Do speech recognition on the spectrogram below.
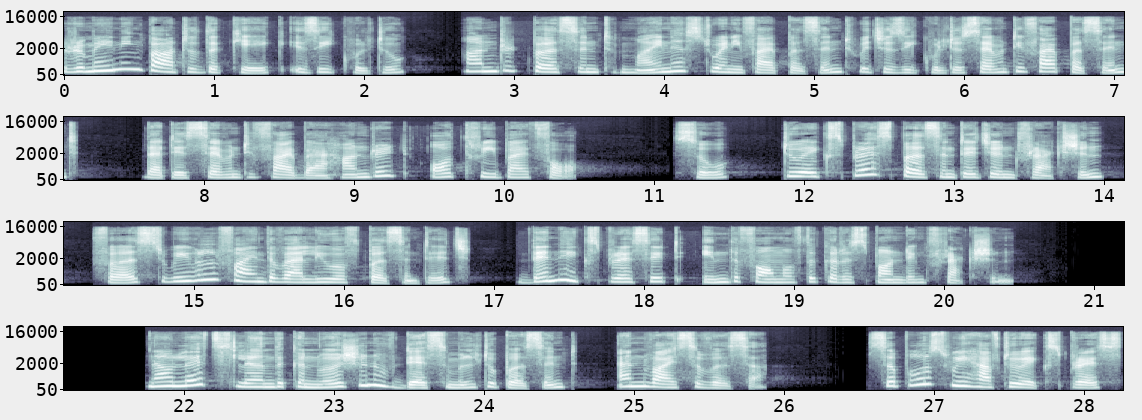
remaining part of the cake is equal to 100% minus 25%, which is equal to 75%, that is 75 by 100 or 3 by 4. So, to express percentage in fraction, first we will find the value of percentage, then express it in the form of the corresponding fraction. Now let's learn the conversion of decimal to percent and vice versa. Suppose we have to express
